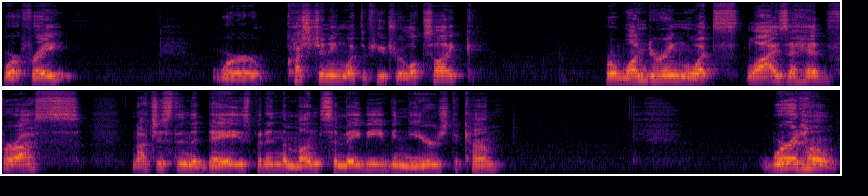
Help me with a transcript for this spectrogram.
we're afraid, we're questioning what the future looks like, we're wondering what lies ahead for us, not just in the days, but in the months and maybe even years to come. We're at home.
